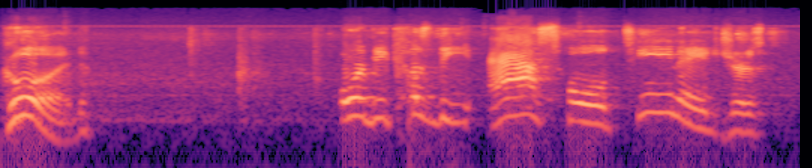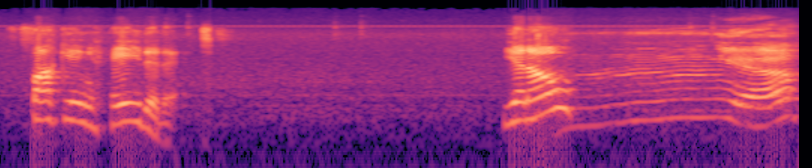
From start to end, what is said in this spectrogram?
good or because the asshole teenagers fucking hated it. You know? Mm, yeah.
